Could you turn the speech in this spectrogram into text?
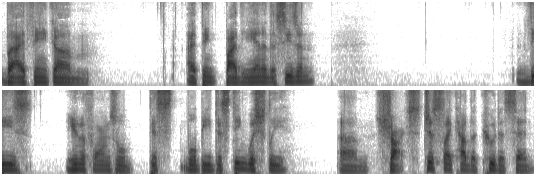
but I think um I think by the end of the season, these uniforms will dis will be distinguishedly um, sharks, just like how the Cuda said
